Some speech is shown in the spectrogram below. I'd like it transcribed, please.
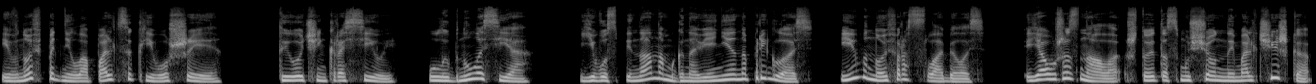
и вновь подняла пальцы к его шее. Ты очень красивый, улыбнулась я. Его спина на мгновение напряглась и вновь расслабилась. Я уже знала, что это смущенный мальчишка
